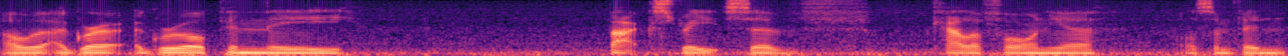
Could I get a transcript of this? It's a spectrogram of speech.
oh, I, grew, I grew up in the back streets of California or something,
